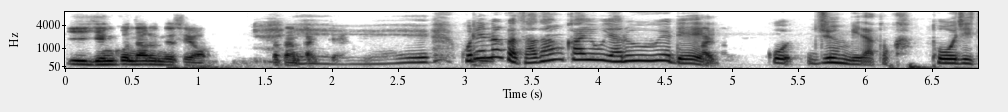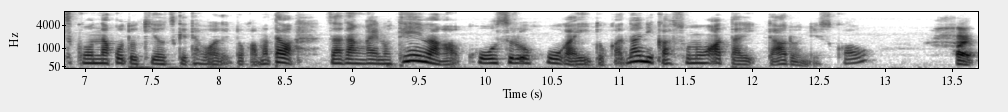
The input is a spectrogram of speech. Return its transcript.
いい原稿になるんですよ。座談会って。へえこれなんか座談会をやる上で、はいこう、準備だとか、当日こんなこと気をつけた方がいいとか、または座談会のテーマがこうする方がいいとか、何かそのあたりってあるんですか？はい。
